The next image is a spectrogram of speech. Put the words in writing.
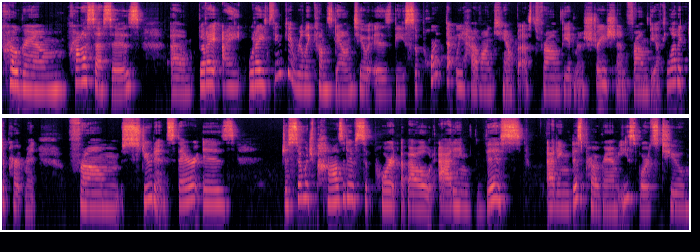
program processes Um, but I, I, what I think it really comes down to is the support that we have on campus from the administration, from the athletic department, from students. There is just so much positive support about adding this, adding this program, esports, to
